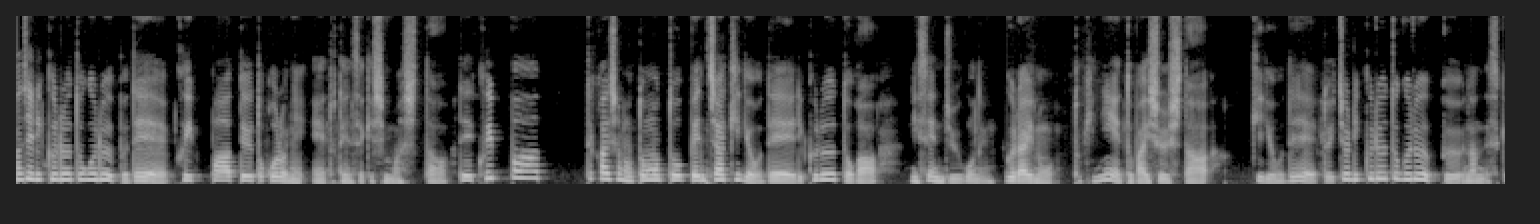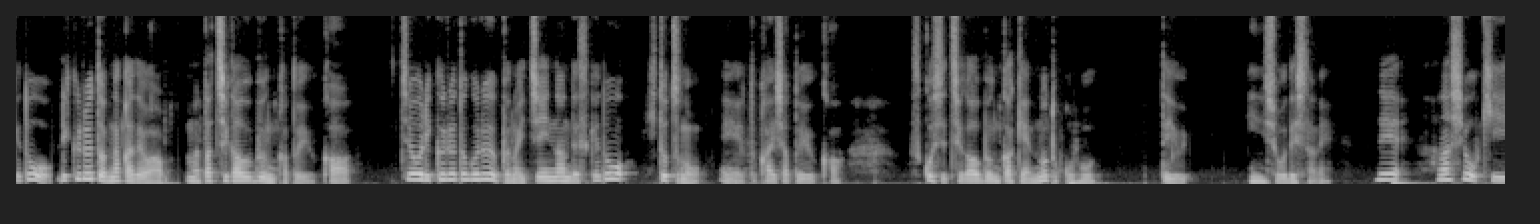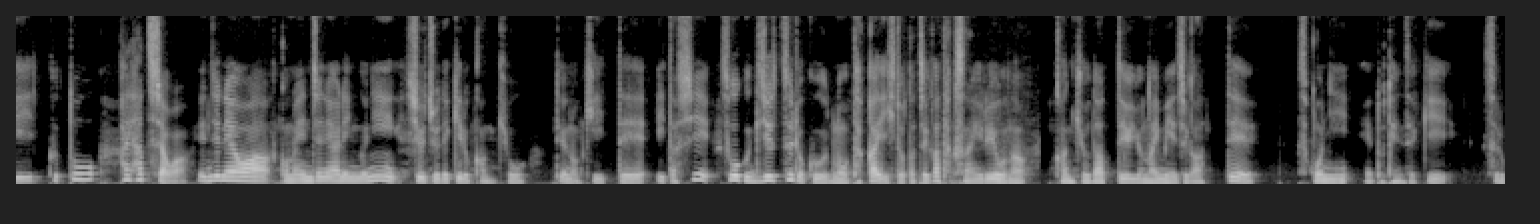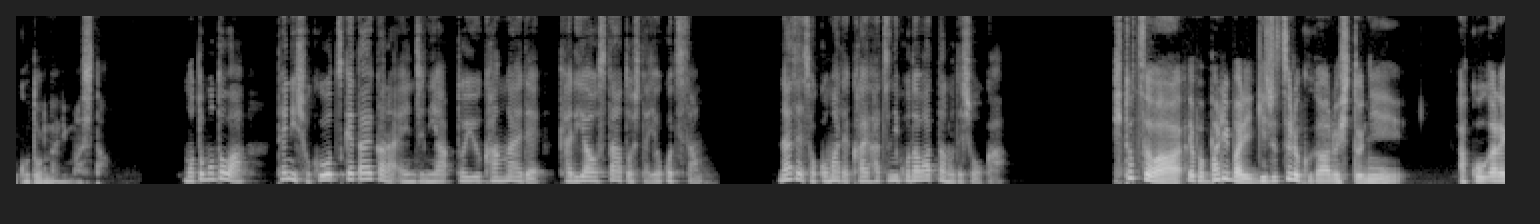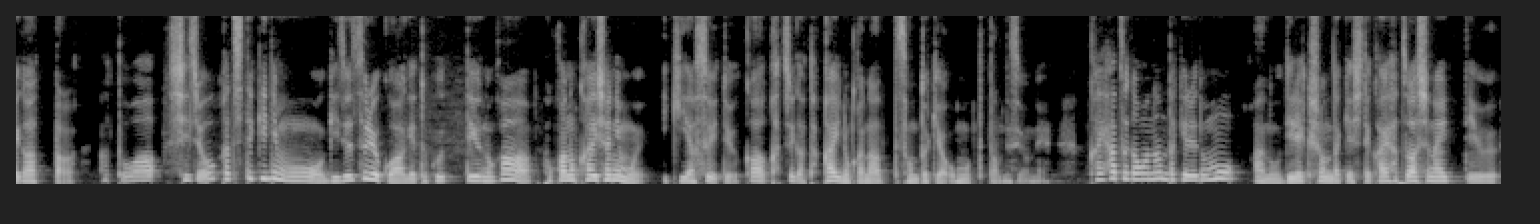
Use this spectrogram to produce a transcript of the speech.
じリクルートグループでクイッパーっていうところに、えーと、転籍しました。で、クイッパーって会社もともとベンチャー企業でリクルートが2015年ぐらいの時に、えーと、買収した企業で一応リクルートグループなんですけどリクルートの中ではまた違う文化というか一応リクルートグループの一員なんですけど一つの、えーと会社というか少し違う文化圏のところっていう印象でしたね。で話を聞くと開発者はエンジニアはこのエンジニアリングに集中できる環境っていうのを聞いていたしすごく技術力の高い人たちがたくさんいるような環境だっていうようなイメージがあってそこに、えーと、転籍することになりましたもともとは手に職をつけたいからエンジニアという考えでキャリアをスタートした横地さんなぜそこまで開発にこだわったのでしょうか一つはやっぱバリバリ技術力がある人に憧れがあった。あとは市場価値的にも技術力を上げとくっていうのが他の会社にも行きやすいというか価値が高いのかなってその時は思ってたんですよね。開発側なんだけれどもあのディレクションだけして開発はしないっていう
